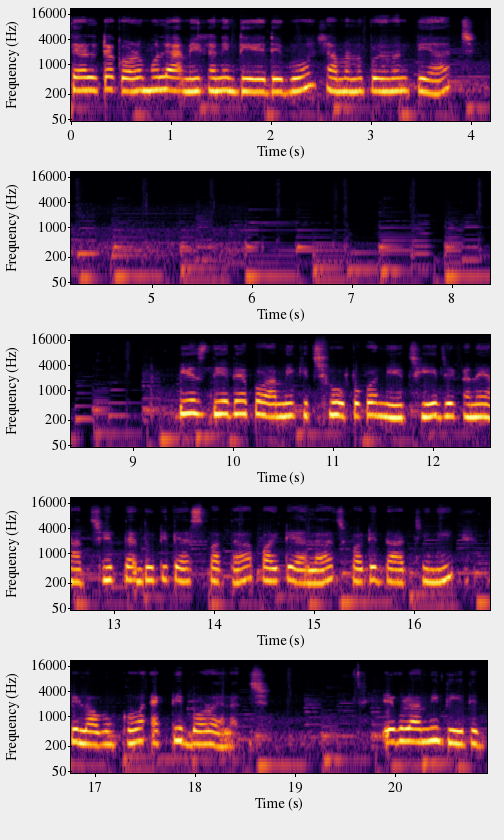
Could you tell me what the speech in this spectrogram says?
তেলটা গরম হলে আমি এখানে দিয়ে দেব সামান্য পরিমাণ পেঁয়াজ। পেঁয়াজ দিয়ে দেওয়ার পর আমি কিছু উপকরণ নিয়েছি, যেখানে আছে দুটি তেজপাতা, কয়টি এলাচ, কয়টি দারচিনি একটি লবঙ্গ, একটি বড় এলাচ। এগুলো আমি দিয়ে দেব।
